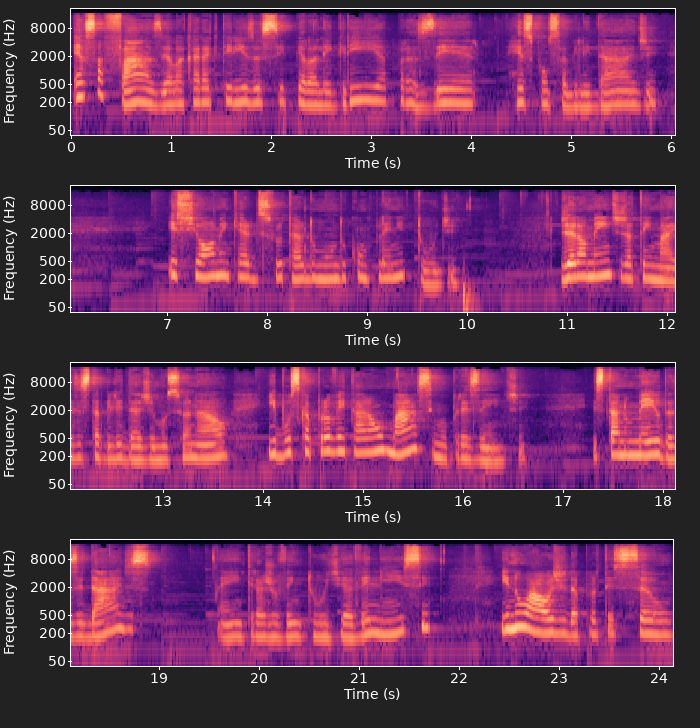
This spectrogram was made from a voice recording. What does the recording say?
Essa fase ela caracteriza-se pela alegria, prazer, responsabilidade. Este homem quer desfrutar do mundo com plenitude. Geralmente já tem mais estabilidade emocional e busca aproveitar ao máximo o presente está no meio das idades, né, entre a juventude e a velhice, e no auge da proteção,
